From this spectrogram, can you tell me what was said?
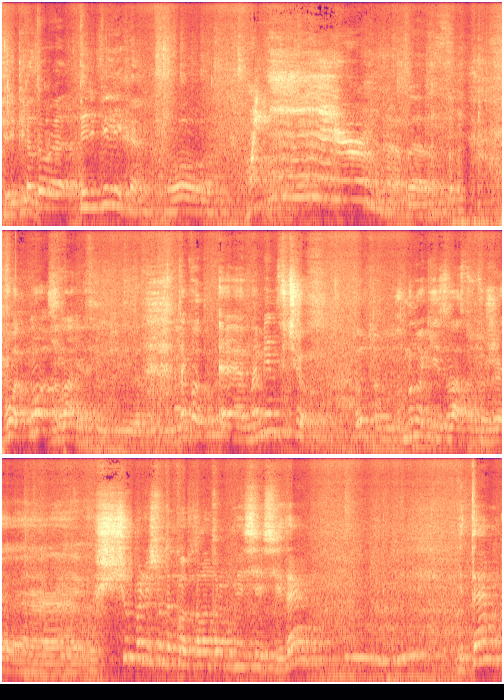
перепели- которая перепелиха. О, Вот, ну ладно. Так вот, э, момент в чем? Вот многие из вас тут уже э, щупали, что такое холотропные сессии, да? И там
